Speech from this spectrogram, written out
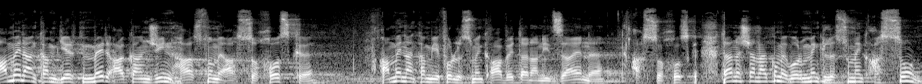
Ամեն անգամ, երբ մեր ականջին հասնում է Աստծո խոսքը, ամեն անգամ, երբ որ լսում ենք ավետարանի ձայնը, Աստծո խոսքը, դա նշանակում է, որ մենք լսում ենք Աստծուն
